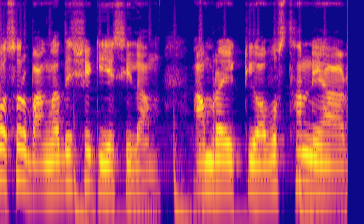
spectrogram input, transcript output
বছর বাংলাদেশে গিয়েছিলাম। আমরা একটি অবস্থান নেয়ার,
